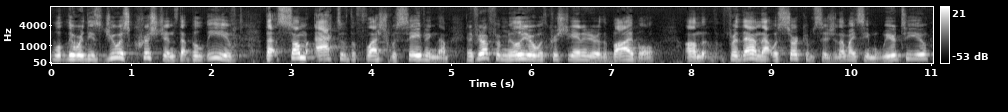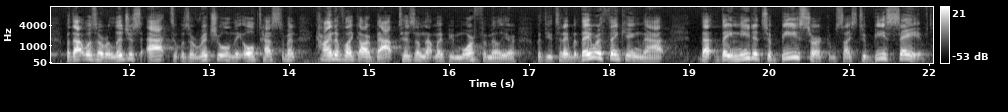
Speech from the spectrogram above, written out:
well, there were these Jewish Christians that believed that some act of the flesh was saving them. And if you're not familiar with Christianity or the Bible, um, for them, that was circumcision. That might seem weird to you, but that was a religious act. It was a ritual in the Old Testament, kind of like our baptism. That might be more familiar with you today. But they were thinking that, that they needed to be circumcised to be saved,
